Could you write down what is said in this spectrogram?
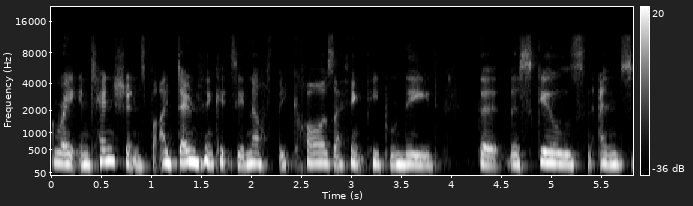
great intentions, but I don't think it's enough because I think people need the the skills and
